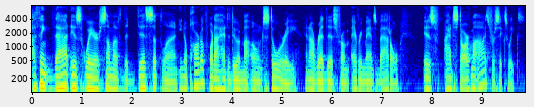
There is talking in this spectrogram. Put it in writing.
I think that is where some of the discipline, you know, part of what I had to do in my own story, and I read this from Every Man's Battle, is I had to starve my eyes for six weeks.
